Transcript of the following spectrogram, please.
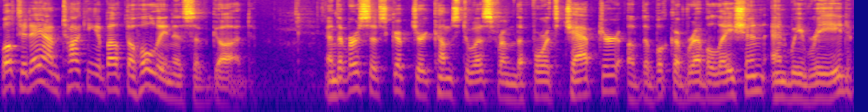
Well, today I'm talking about the holiness of God. And the verse of Scripture comes to us from the fourth chapter of the book of Revelation, and we read,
